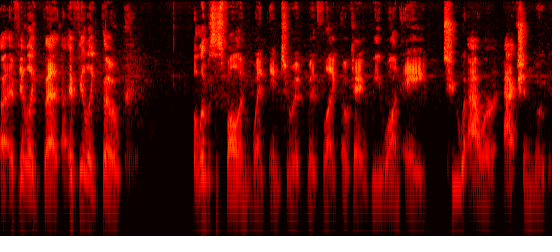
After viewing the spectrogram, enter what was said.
I feel like that. I feel like though, Olympus Has Fallen went into it with like, okay, we want a two-hour action movie,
